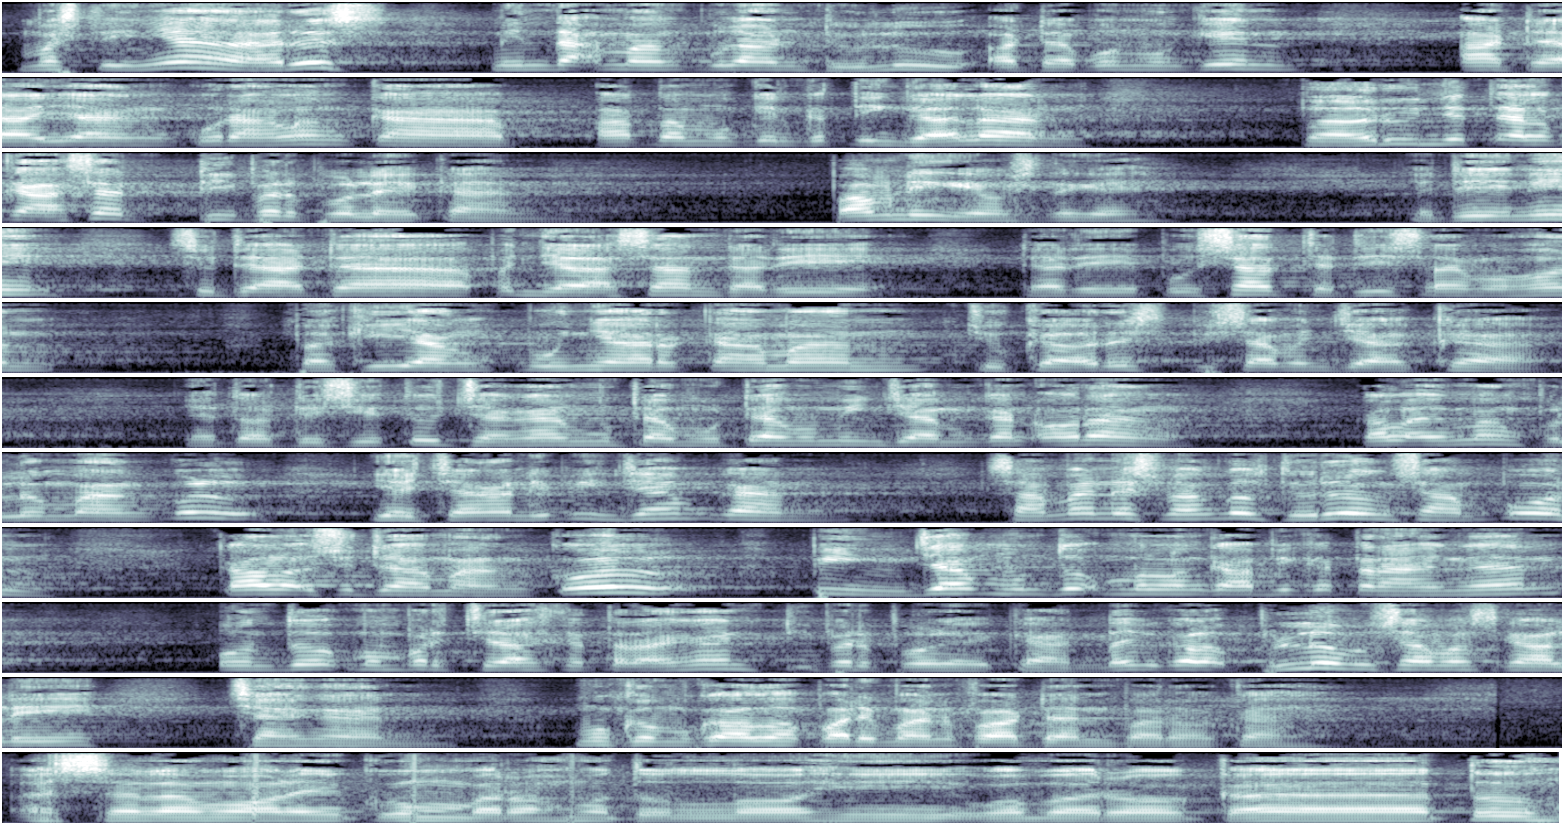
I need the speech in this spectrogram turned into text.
Mestinya harus minta mangkulan dulu. Adapun mungkin ada yang kurang lengkap atau mungkin ketinggalan, baru nyetel kaset diperbolehkan. Paham nih ya maksudnya? Jadi ini sudah ada penjelasan dari dari pusat. Jadi saya mohon bagi yang punya rekaman juga harus bisa menjaga. Ya toh di situ jangan mudah-mudah meminjamkan orang. Kalau emang belum mangkul ya jangan dipinjamkan. Sampai nes mangkul durung sampun kalau sudah mangkul, pinjam untuk melengkapi keterangan, untuk memperjelas keterangan diperbolehkan. Tapi kalau belum sama sekali, jangan. Moga-moga Allah paling manfaat dan barokah. Assalamualaikum warahmatullahi wabarakatuh.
